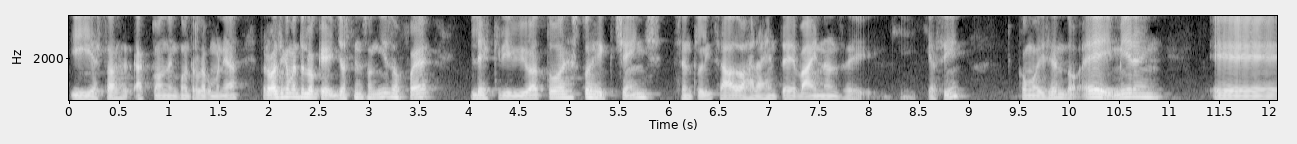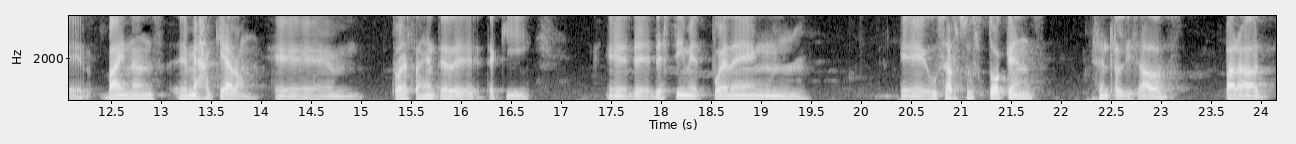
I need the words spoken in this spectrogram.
y estás actuando en contra de la comunidad. Pero básicamente lo que Justin Song hizo fue le escribió a todos estos exchanges centralizados, a la gente de Binance y, así, como diciendo, hey, miren, eh, Binance eh, me hackearon. toda esta gente de, aquí, de, de Steemit, pueden usar sus tokens centralizados para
